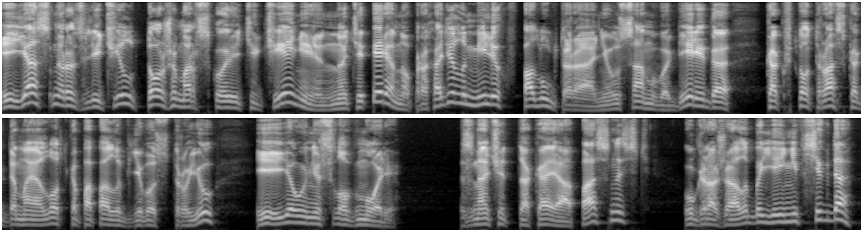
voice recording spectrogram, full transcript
и ясно различил тоже морское течение, но теперь оно проходило милях в полутора, а не у самого берега, как в тот раз, когда моя лодка попала в его струю и ее унесло в море. Значит, такая опасность угрожала бы ей не всегда.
